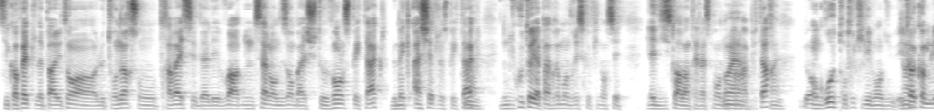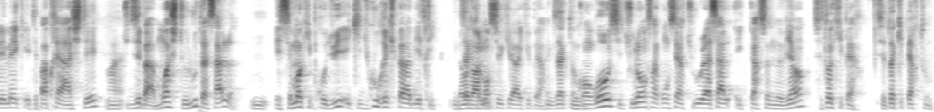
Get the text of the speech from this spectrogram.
c'est qu'en fait, la plupart du temps, le tourneur, son travail, c'est d'aller voir une salle en disant, bah, je te vends le spectacle. Le mec achète le spectacle. Ouais. Donc, du coup, toi, il n'y a pas vraiment de risque financier. Il y a des histoires d'intéressement, on en Ouais, parlera plus tard. ouais. En gros, ton truc, il est vendu. Et toi, comme les mecs étaient pas prêts à acheter, tu disais, bah, moi, je te loue ta salle Mm. et c'est moi qui produis et qui, du coup, récupère la billetterie. Exactement. normalement, c'est eux qui la récupèrent. Exactement. Donc, en gros, si tu lances un concert, tu loues la salle et que personne ne vient, c'est toi qui perds. c'est toi qui perds tout.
